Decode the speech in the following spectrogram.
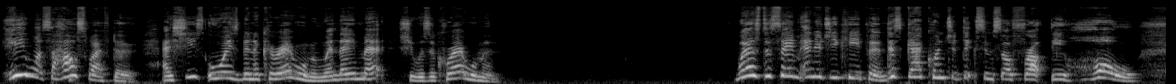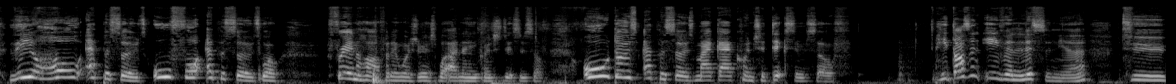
He wants a housewife though. And she's always been a career woman. When they met, she was a career woman. Where's the same energy keeping? This guy contradicts himself throughout the whole, the whole episodes, all four episodes. Well, three and a half. I didn't watch the rest, but I know he contradicts himself. All those episodes, my guy contradicts himself. He doesn't even listen, yeah, to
